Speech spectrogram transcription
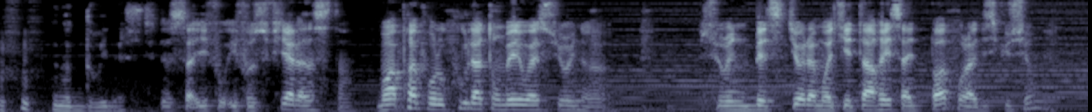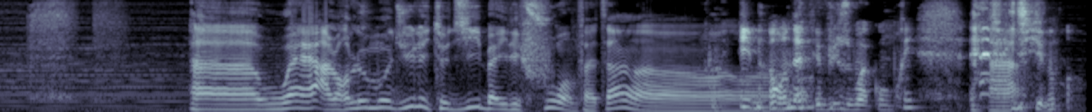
de notre druide. C'est ça, il faut, il faut se fier à l'instinct. Bon, après, pour le coup, là, tomber ouais, sur, une, sur une bestiole à moitié tarée, ça aide pas pour la discussion. Euh, ouais, alors le module, il te dit, bah, il est fou, en fait. Hein, euh, Oui, bah, on avait plus ou moins compris, Ah. effectivement.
